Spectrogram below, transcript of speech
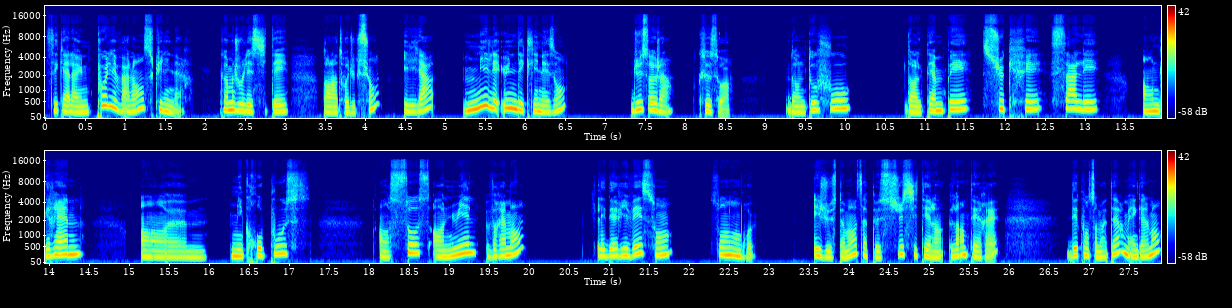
c'est qu'elle a une polyvalence culinaire. Comme je vous l'ai cité dans l'introduction, il y a mille et une déclinaisons du soja, que ce soit dans le tofu, dans le tempeh, sucré, salé, en graines, en euh, micro-pousses, en sauce, en huile, vraiment, les dérivés sont, sont nombreux. Et justement, ça peut susciter l'intérêt des consommateurs, mais également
